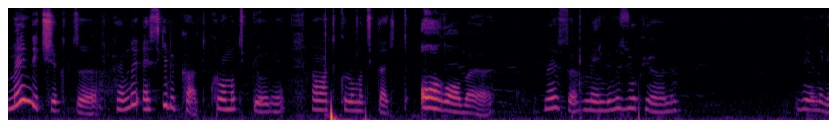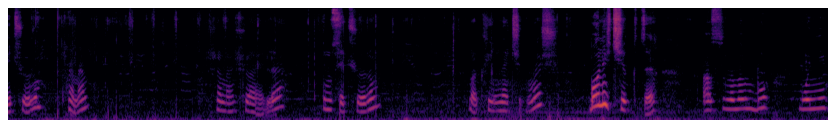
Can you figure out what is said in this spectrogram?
Mandy çıktı. Hem de eski bir kart. Kromatik görünüyor. Ama artık kromatikler gitti. Aga be. Neyse mendimiz yok yani. Diğerine geçiyorum. Hemen. Hemen şöyle. Bunu seçiyorum. Bakayım ne çıkmış. Bonnie çıktı. Aslında ben bu Bonnie'yi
